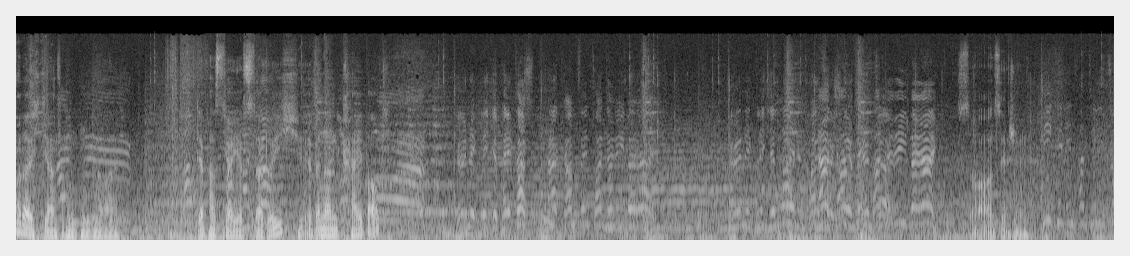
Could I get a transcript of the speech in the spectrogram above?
Oder ich gehe einfach mit dem General. Der passt ja jetzt da durch, wenn er einen Keil baut. Königliche Peltasten. Nahkampfinfanterie bereit. So, sehr schön. Beacon Infanterie zu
